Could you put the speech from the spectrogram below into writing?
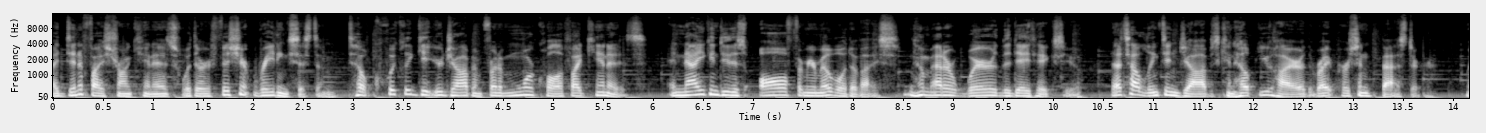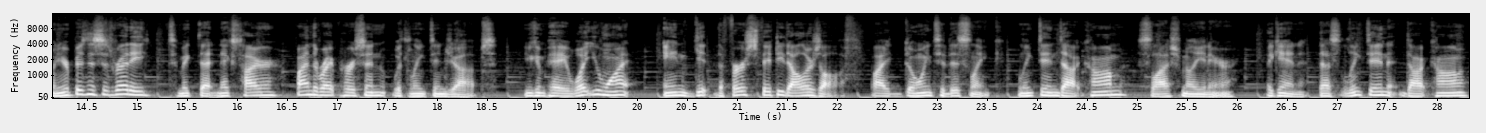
Identify strong candidates with their efficient rating system to help quickly get your job in front of more qualified candidates. And now you can do this all from your mobile device, no matter where the day takes you. That's how LinkedIn Jobs can help you hire the right person faster. When your business is ready to make that next hire, find the right person with LinkedIn Jobs. You can pay what you want and get the first $50 off by going to this link, linkedin.com slash millionaire. Again, that's linkedin.com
